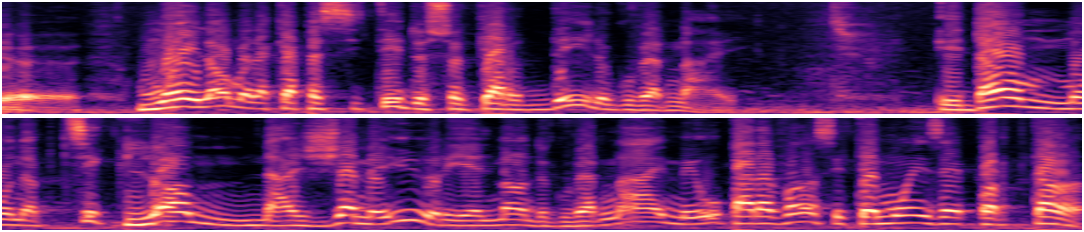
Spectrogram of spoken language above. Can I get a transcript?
euh, moins l'homme a la capacité de se garder le gouvernail. Et dans mon optique, l'homme n'a jamais eu réellement de gouvernail, mais auparavant, c'était moins important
